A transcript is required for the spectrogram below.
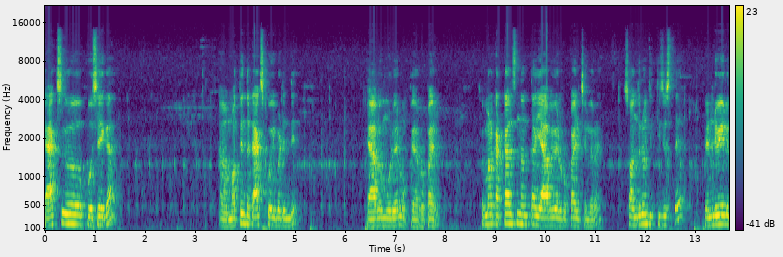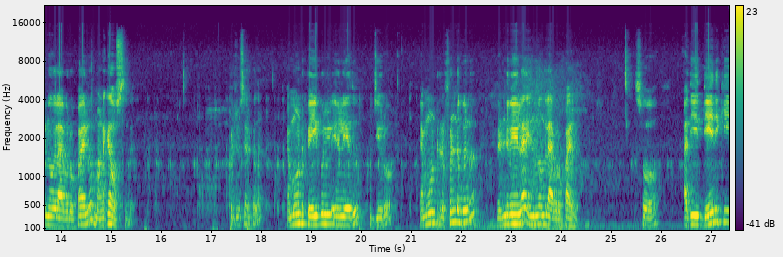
ట్యాక్స్ కోసేగా మొత్తం ఇంత ట్యాక్స్ కోయబడింది యాభై మూడు వేల ముప్పై ఆరు రూపాయలు. సో మనం కట్టాల్సిందంతా యాభై వేల రూపాయలు చిల్లర. సో అందులోంచి తీసేస్తే రెండు వేల ఎనిమిది వందల యాభై రూపాయలు మనకే వస్తుంది. ఇక్కడ చూశారు కదా అమౌంట్ పేయబుల్ ఏం లేదు జీరో. అమౌంట్ రిఫండబుల్ రెండు వేల ఎనిమిది వందల యాభై రూపాయలు. సో అది దేనికి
